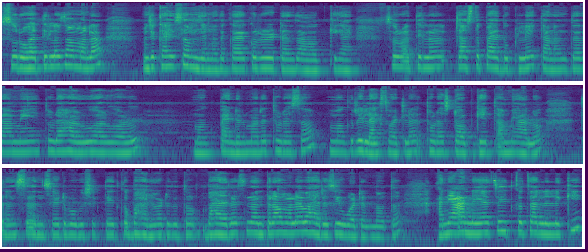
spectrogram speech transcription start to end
सुरुवातीलाच आम्हाला म्हणजे काही समजेना तर काय करू रिटर्न जावं की काय. सुरुवातीला जास्त पाय दुखले त्यानंतर आम्ही थोडं हळूहळू हळू मग पॅन्डल मारत थोडंसं मग रिलॅक्स वाटलं थोडा स्टॉप घेत आम्ही आलो. तर सनसेट बघू शकता इतकं भारी वाटत होतं. बाहेरच नंतर आम्हाला बाहेरच येऊ वाटत नव्हतं. आणि आणयाचं इतकं चाललेलं की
